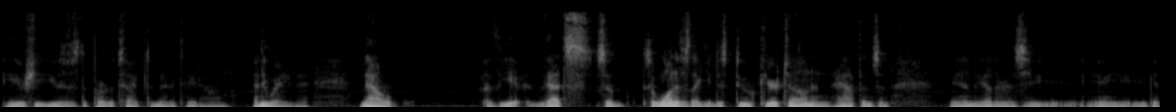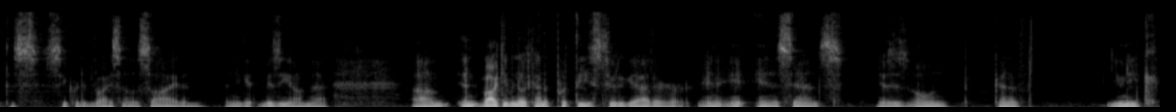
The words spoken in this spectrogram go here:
he or she uses the prototype to meditate on. Anyway, now the that's so so one is like you just do kirtan and it happens, and and the other is you you, you get this secret advice on the side, and and you get busy on that. Um, and Bhaktivinoda kind of put these two together in, in, in a sense, as his own kind of unique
